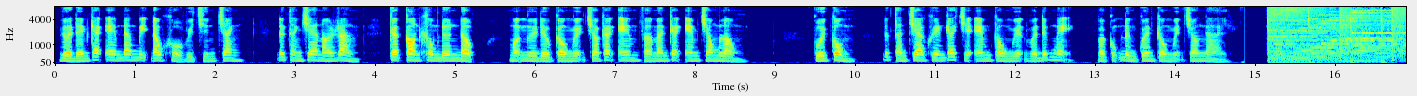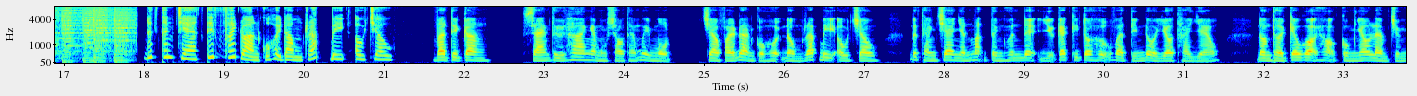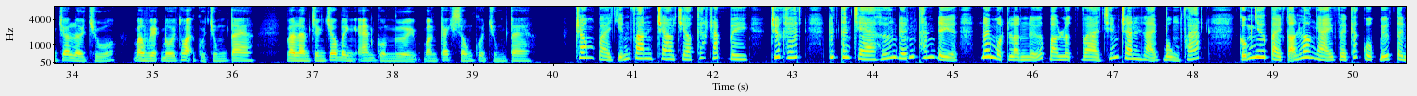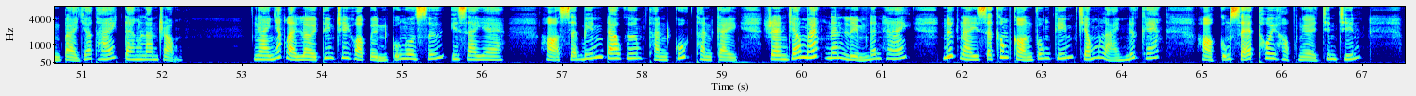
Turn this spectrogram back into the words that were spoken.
Gửi đến các em đang bị đau khổ vì chiến tranh, Đức Thánh Cha nói rằng các con không đơn độc, mọi người đều cầu nguyện cho các em và mang các em trong lòng. Cuối cùng, Đức Thánh Cha khuyên các trẻ em cầu nguyện với Đức Mẹ và cũng đừng quên cầu nguyện cho Ngài. Đức Thánh Cha tiếp phái đoàn của Hội đồng Rabbi Âu Châu. Vatican, sáng thứ hai ngày 6 tháng 11, chào phái đoàn của Hội đồng Rabbi Âu Châu, Đức Thánh Cha nhấn mạnh tình huynh đệ giữa các Kitô hữu và tín đồ do Thái giáo, đồng thời kêu gọi họ cùng nhau làm chứng cho lời Chúa bằng việc đối thoại của chúng ta và làm chứng cho bình an của người bằng cách sống của chúng ta. Trong bài diễn văn trao cho các rabbi, trước hết, Đức Thánh Cha hướng đến thánh địa, nơi một lần nữa bạo lực và chiến tranh lại bùng phát, cũng như bày tỏ lo ngại về các cuộc biểu tình bài Do Thái đang lan rộng. Ngài nhắc lại lời tiên tri hòa bình của ngôn sứ Isaiah. Họ sẽ biến đao gươm thành cuốc thành cày, rèn giáo mát nên liềm nên hái. Nước này sẽ không còn vung kiếm chống lại nước khác. Họ cũng sẽ thôi học nghề chinh chiến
